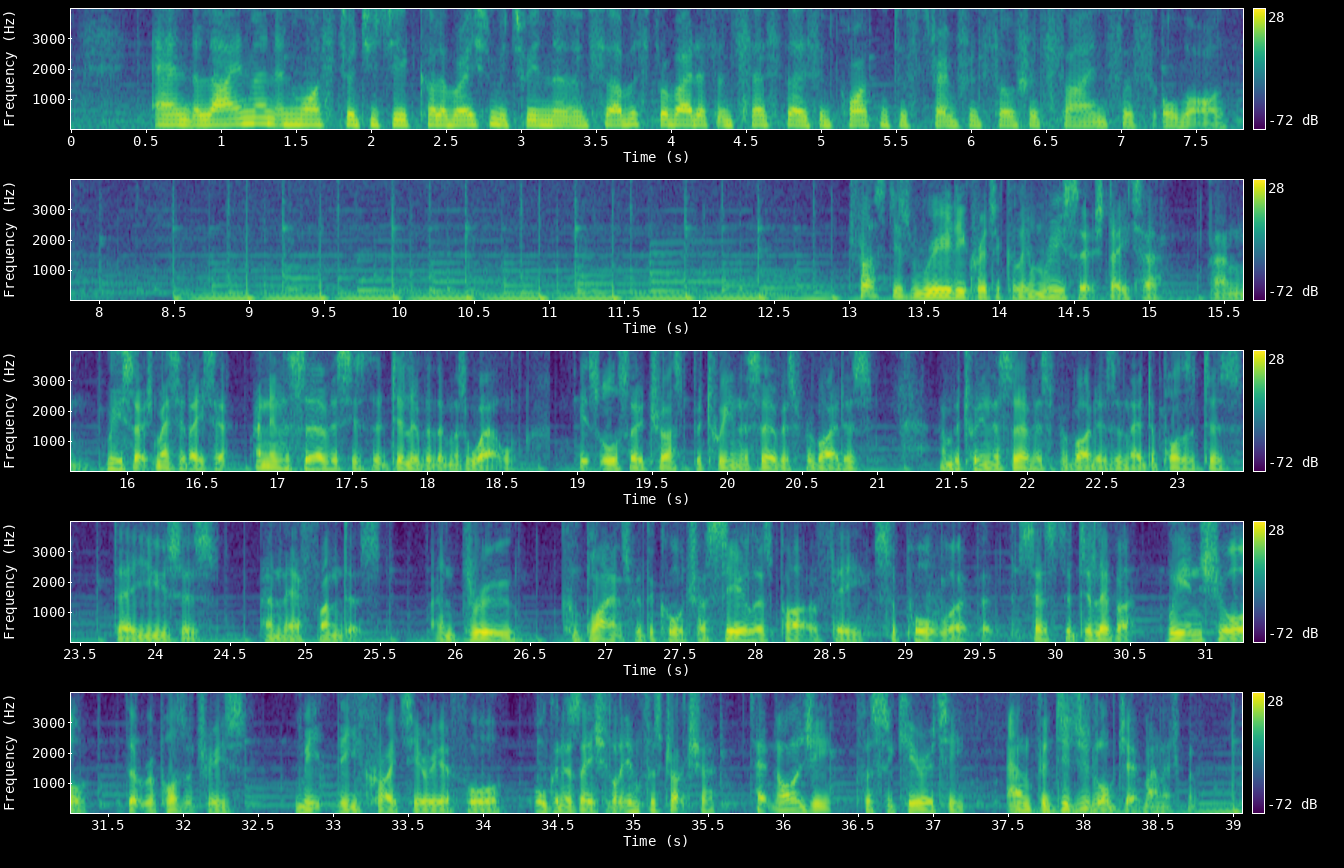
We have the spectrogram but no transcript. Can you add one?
and alignment and more strategic collaboration between the service providers and CESSDA is important to strengthen social sciences overall. Trust is really critical in research data um, research metadata and in the services that deliver them as well. It's also trust between the service providers and between the service providers and their depositors, their users and their funders. And through compliance with the Core Trust Seal as part of the support work that CESSDA deliver, we ensure that repositories meet the criteria for organisational infrastructure, technology, for security and for digital object management.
